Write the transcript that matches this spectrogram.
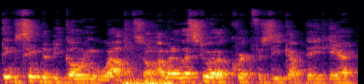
things seem to be going well. So I'm gonna, let's do a quick physique update here.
